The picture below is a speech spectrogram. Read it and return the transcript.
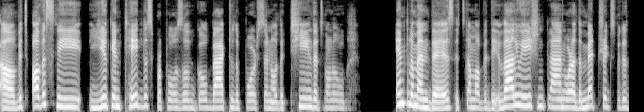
uh, which obviously you can take this proposal, go back to the person or the team that's going to implement this. It's come up with the evaluation plan. What are the metrics? Because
